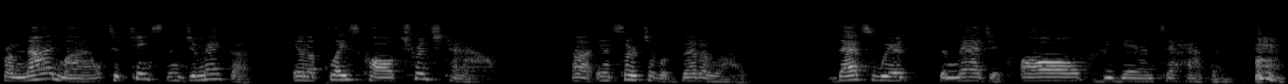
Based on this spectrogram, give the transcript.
from Nine Mile to Kingston, Jamaica, in a place called Trenchtown, uh, in search of a better life. That's where the magic all began to happen.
